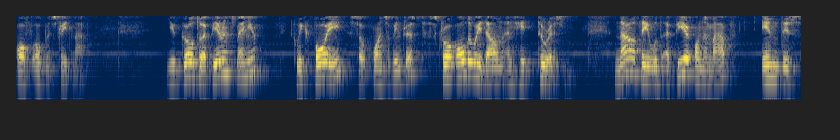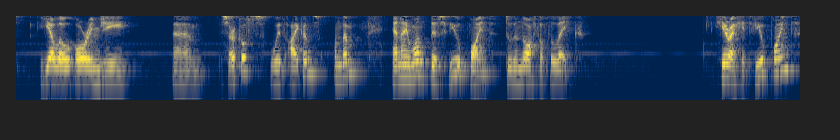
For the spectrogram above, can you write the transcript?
of OpenStreetMap. You go to Appearance menu, click POI, so Points of Interest, scroll all the way down and hit Tourism. Now they would appear on the map in this yellow orangey um, circles with icons on them and I want this viewpoint to the north of the lake. Here I hit viewpoint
